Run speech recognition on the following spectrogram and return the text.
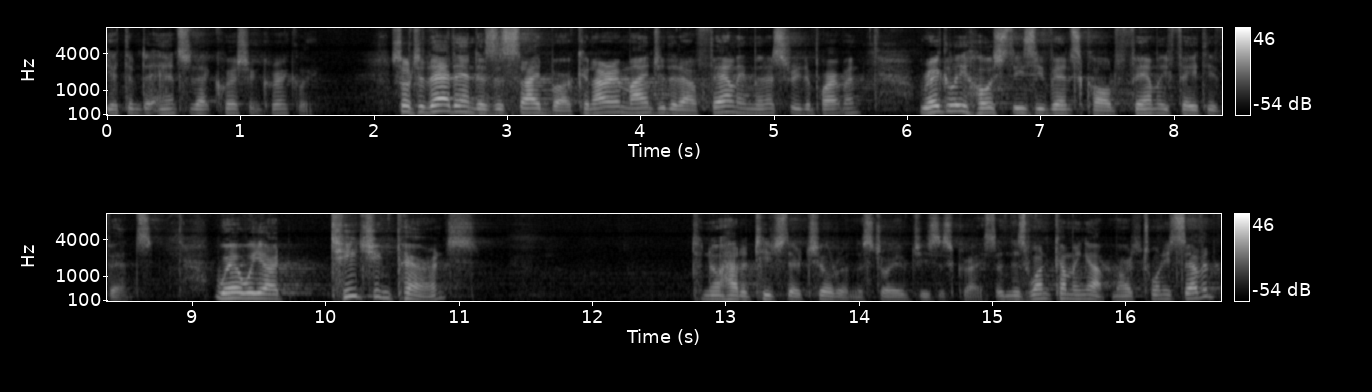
Get them to answer that question correctly. So, to that end, as a sidebar, can I remind you that our family ministry department regularly hosts these events called Family Faith Events, where we are teaching parents to know how to teach their children the story of Jesus Christ. And there's one coming up, March 27th.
